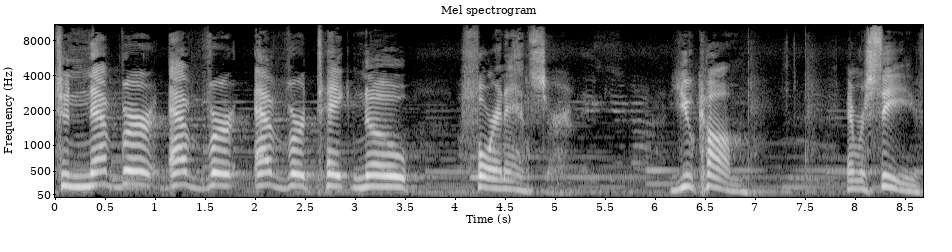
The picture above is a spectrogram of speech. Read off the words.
to never, ever, ever take no for an answer. You come and receive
